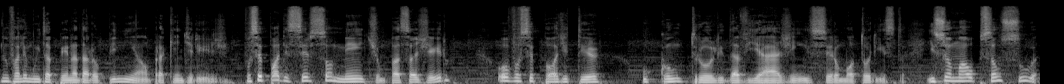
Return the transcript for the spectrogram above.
não vale muito a pena dar opinião para quem dirige. Você pode ser somente um passageiro ou você pode ter o controle da viagem e ser o motorista. Isso é uma opção sua.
